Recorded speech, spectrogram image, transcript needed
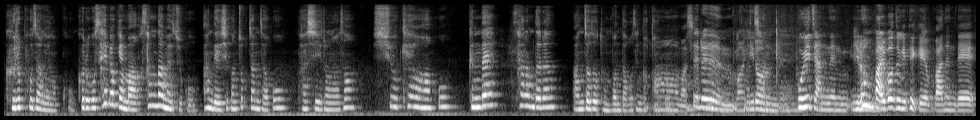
그릇 포장해놓고 그리고 새벽에 막 상담해주고 한 4시간 쪽잠 자고 다시 일어나서 쉬우 케어하고 근데 사람들은 앉아서 돈 번다고 생각하고 아, 맞- 사실은 음, 막 이런 않은데. 보이지 않는 이런 음. 발버둥이 되게 많은데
